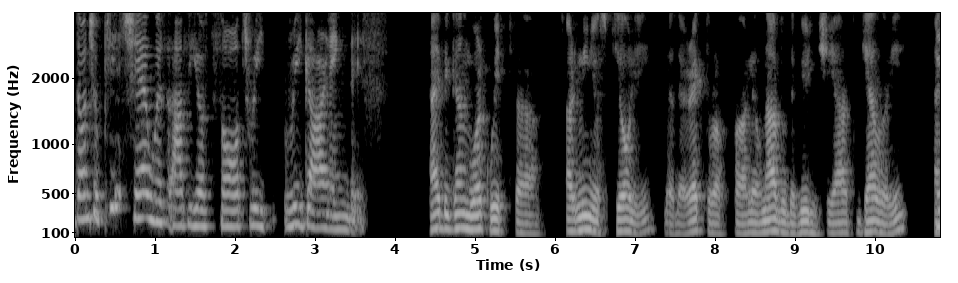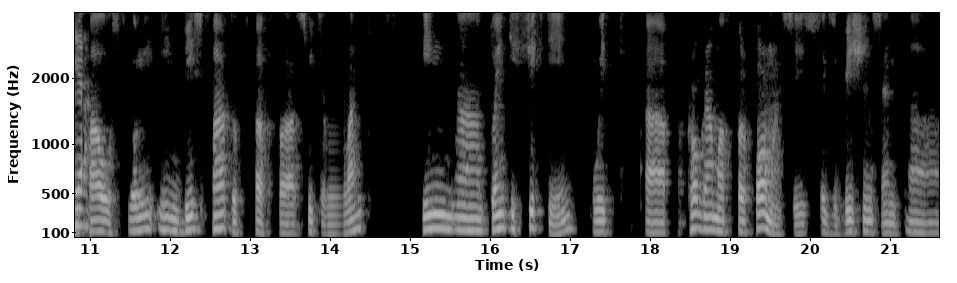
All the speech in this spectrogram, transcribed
Don't you please share with us your thoughts re- regarding this? I began work with uh, Arminio Sciolli, the director of uh, Leonardo da Vinci Art Gallery, and yeah. Paolo Sciolli in this part of, of uh, Switzerland in uh, 2015 with a program of performances, exhibitions, and uh,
